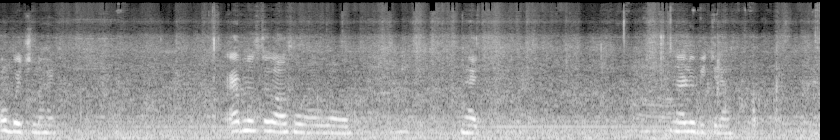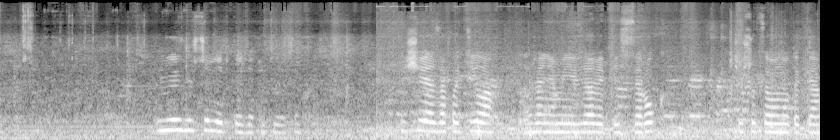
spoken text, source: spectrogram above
Обично геть. Я б не сказала, що вау. Геть. На любителя. Мені ж солодкого захотілося. І ще я захотіла, Женя мені взяв якийсь сирок. Чи що це воно таке?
